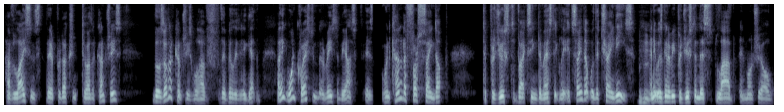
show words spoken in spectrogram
have licensed their production to other countries, those other countries will have the ability to get them. I think one question that remains to be asked is when Canada first signed up to produce the vaccine domestically, it signed up with the Chinese mm-hmm. and it was going to be produced in this lab in Montreal.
